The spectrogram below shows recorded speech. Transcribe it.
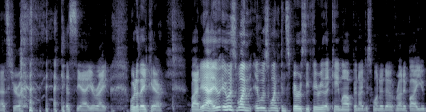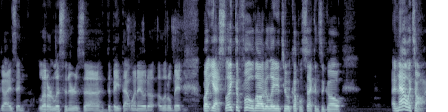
that's true. I guess yeah, you're right. What do they care? But yeah, it, it was one it was one conspiracy theory that came up, and I just wanted to run it by you guys and let our listeners uh, debate that one out a, a little bit. But yes, like the full dog alluded to a couple seconds ago, and now it's on.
